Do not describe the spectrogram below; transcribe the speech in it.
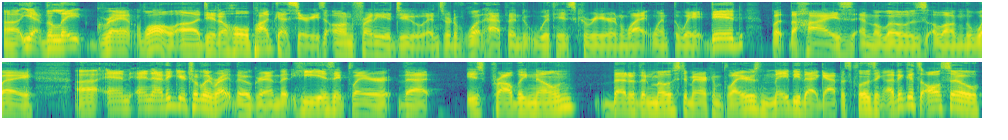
Uh, yeah, the late Grant Wahl uh, did a whole podcast series on Freddie Adu and sort of what happened with his career and why it went the way it did, but the highs and the lows along the way. Uh, and and I think you're totally right, though, Graham, that he is a player that is probably known better than most American players. Maybe that gap is closing. I think it's also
